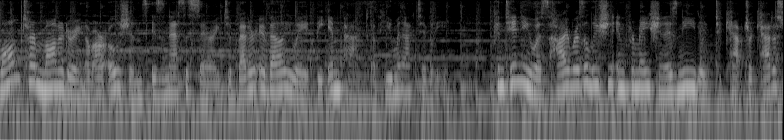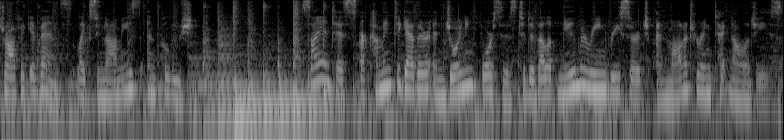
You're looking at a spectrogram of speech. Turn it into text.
Long term monitoring of our oceans is necessary to better evaluate the impact of human activity. Continuous high resolution information is needed to capture catastrophic events like tsunamis and pollution. Scientists are coming together and joining forces to develop new marine research and monitoring technologies.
